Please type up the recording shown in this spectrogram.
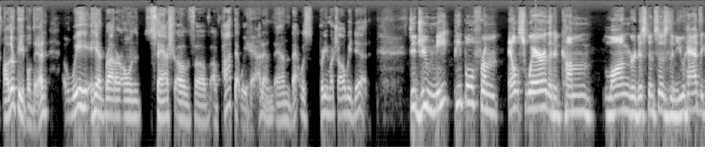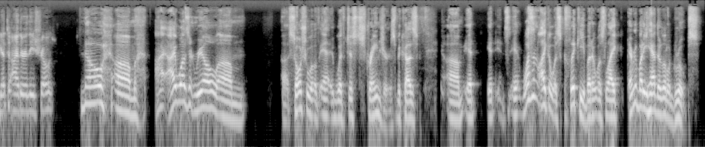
Other people did. We had brought our own stash of, of, of pot that we had, and and that was pretty much all we did. Did you meet people from elsewhere that had come longer distances than you had to get to either of these shows? No, um, I, I wasn't real um, uh, social with eh, with just strangers because um, it it it wasn't like it was clicky, but it was like everybody had their little groups.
